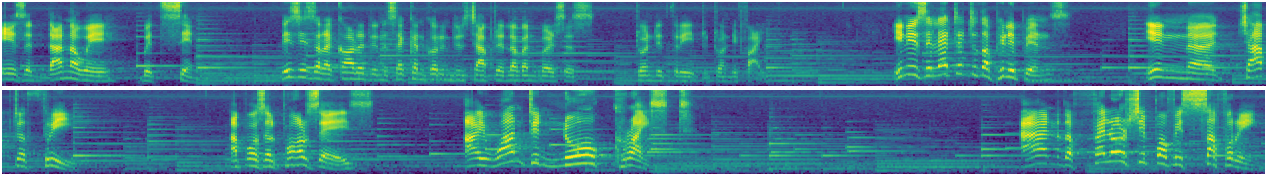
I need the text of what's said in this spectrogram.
is done away with sin. This is recorded in 2 Corinthians chapter 11 verses 23 to 25. In his letter to the Philippians in uh, chapter 3 Apostle Paul says, I want to know Christ and the fellowship of his suffering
